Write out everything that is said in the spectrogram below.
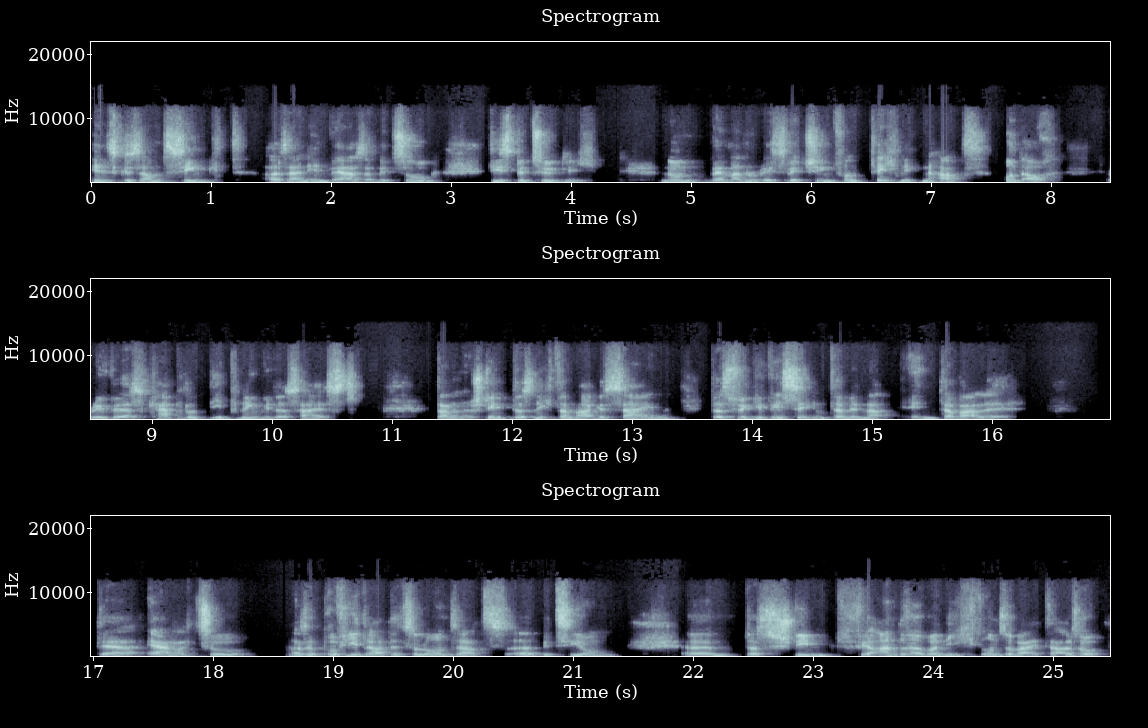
insgesamt sinkt. Also ein inverser Bezug diesbezüglich. Nun, wenn man Reswitching von Techniken hat und auch Reverse Capital Deepening, wie das heißt, dann stimmt das nicht. Dann mag es sein, dass für gewisse Intervalle der R zu, also Profitrate zu Lohnsatzbeziehung, äh, das stimmt, für andere aber nicht und so weiter. Also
